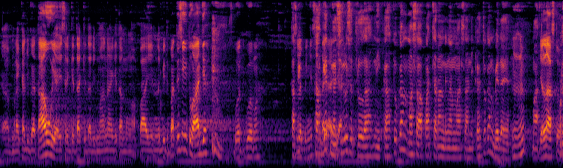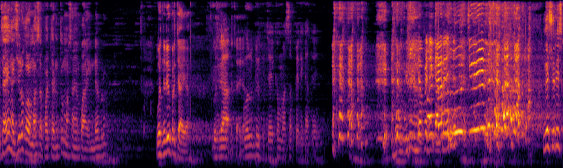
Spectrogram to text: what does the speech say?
ya, mereka juga tahu ya istri kita kita di mana kita mau ngapain. Lebih tepatnya sih itu aja. Buat gua mah Tapi Selebihnya santai kaget nggak sih lu setelah nikah tuh kan masa pacaran dengan masa nikah itu kan beda ya? Mhm, Ma- jelas tuh Percaya nggak sih lu kalau masa pacaran itu masa yang paling indah bro? gua sendiri percaya gua sendiri Enggak, percaya gue lebih percaya ke masa PDKT-nya. lebih indah PDKT-nya. Nggak serius,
